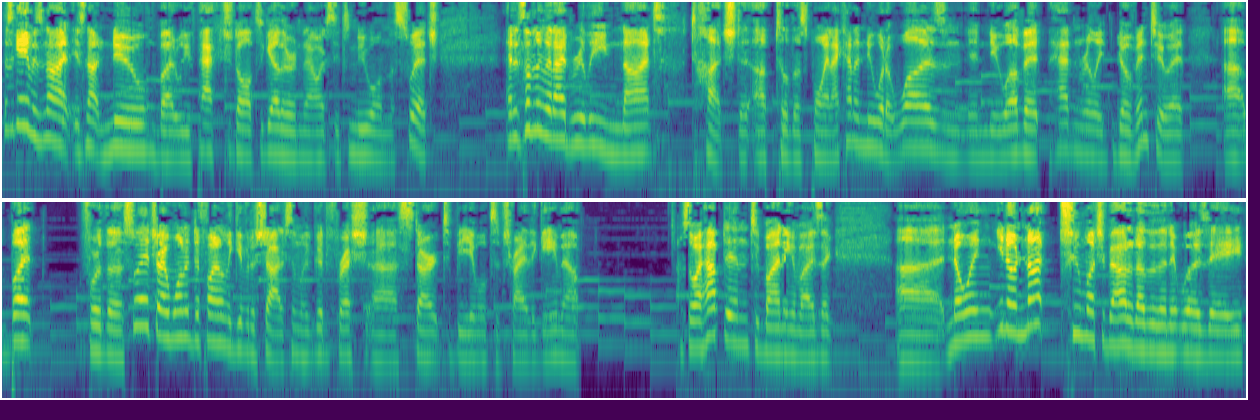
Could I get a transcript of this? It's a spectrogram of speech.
this game is not is not new, but we've packaged it all together and now it's it's new on the Switch. And it's something that I'd really not touched up till this point. I kind of knew what it was and, and, knew of it, hadn't really dove into it. Uh, but for the Switch, I wanted to finally give it a shot. It seemed like a good fresh uh, start to be able to try the game out. So I hopped into Binding of Isaac, uh, knowing, you know, not too much about it other than it was a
